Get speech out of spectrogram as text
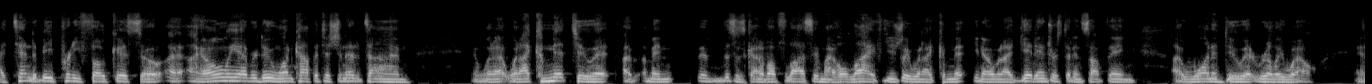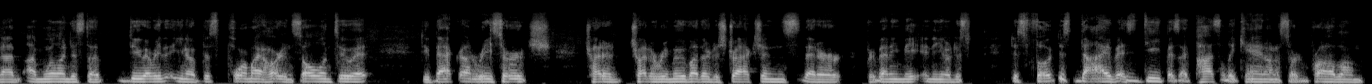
I tend to be pretty focused. So I, I only ever do one competition at a time. And when I when I commit to it, I, I mean this is kind of a philosophy of my whole life. Usually when I commit, you know, when I get interested in something, I want to do it really well. And I'm, I'm willing just to do everything, you know, just pour my heart and soul into it, do background research, try to try to remove other distractions that are preventing me and, you know, just just fo- just dive as deep as I possibly can on a certain problem.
